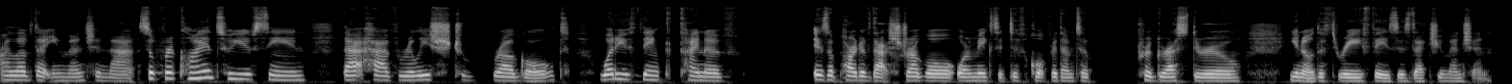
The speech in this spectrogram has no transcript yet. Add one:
I love that you mentioned that. So, for clients who you've seen that have really struggled, what do you think kind of is a part of that struggle or makes it difficult for them to progress through, you know, the three phases that you mentioned?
